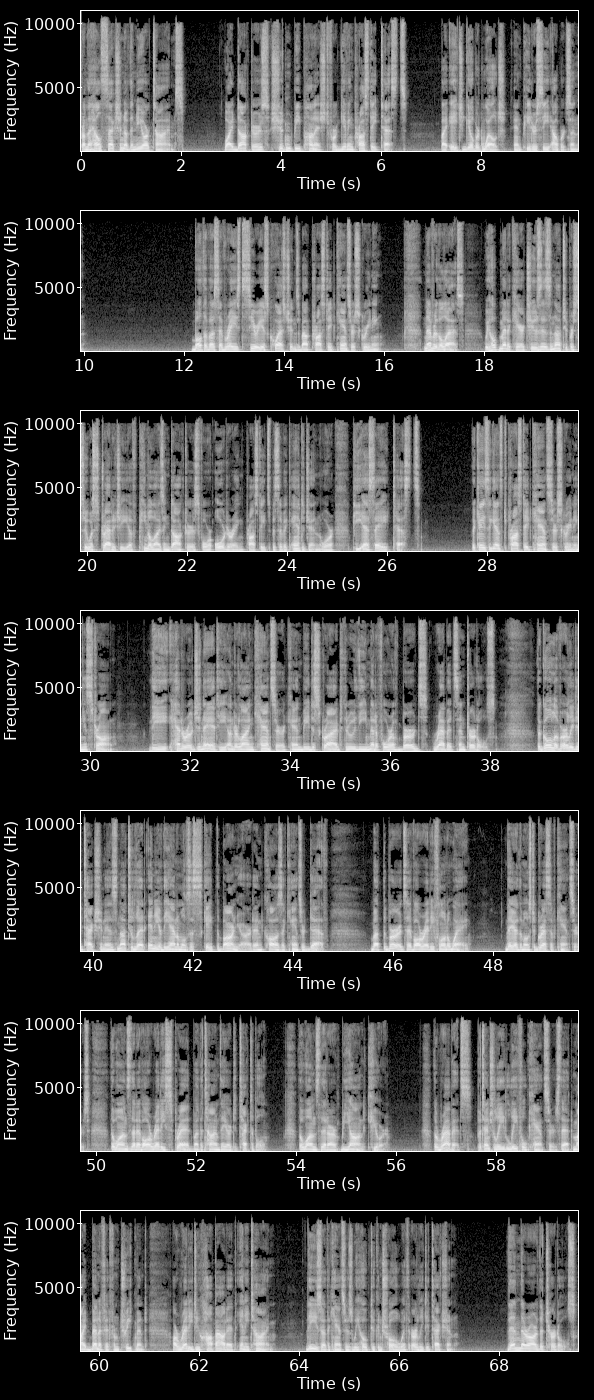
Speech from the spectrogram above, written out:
From the health section of the New York Times Why Doctors Shouldn't Be Punished for Giving Prostate Tests by H. Gilbert Welch and Peter C. Albertsen. Both of us have raised serious questions about prostate cancer screening. Nevertheless, we hope Medicare chooses not to pursue a strategy of penalizing doctors for ordering prostate specific antigen or PSA tests. The case against prostate cancer screening is strong. The heterogeneity underlying cancer can be described through the metaphor of birds, rabbits, and turtles. The goal of early detection is not to let any of the animals escape the barnyard and cause a cancer death. But the birds have already flown away. They are the most aggressive cancers, the ones that have already spread by the time they are detectable, the ones that are beyond cure. The rabbits, potentially lethal cancers that might benefit from treatment, are ready to hop out at any time. These are the cancers we hope to control with early detection. Then there are the turtles.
